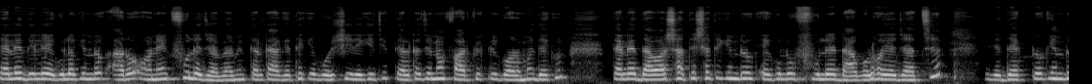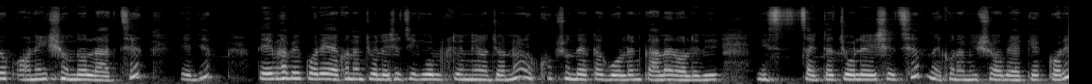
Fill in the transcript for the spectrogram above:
তেলে দিলে এগুলো কিন্তু আরও অনেক ফুলে যাবে। আমি তেলটা আগে থেকে বসিয়ে রেখেছি। তেলটা যেন পারফেক্টলি গরম হয়। দেখুন, তেলে দেওয়ার সাথে সাথে কিন্তু এগুলো ফুলে ডাবল হয়ে যাচ্ছে। এই যে দেখতেও কিন্তু অনেক সুন্দর লাগছে। এই যে তো এইভাবে করে এখন আমি চলে এসেছি এগুলো উল্টে নেওয়ার জন্য। খুব সুন্দর একটা গোল্ডেন কালার অলরেডি নিচ সাইডটা চলে এসেছে। এখন আমি সব এক এক করে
